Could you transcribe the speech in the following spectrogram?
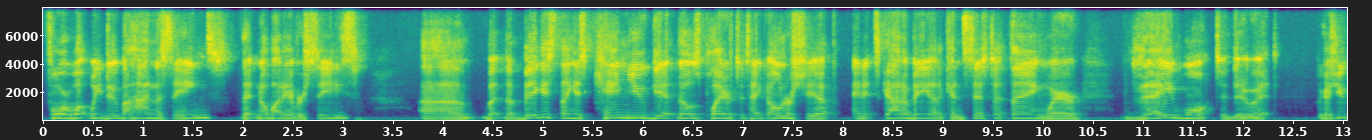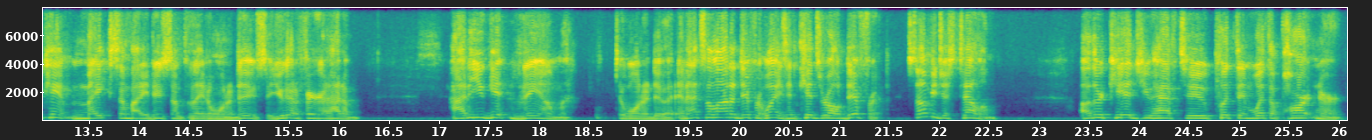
for what we do behind the scenes that nobody ever sees. Um, but the biggest thing is, can you get those players to take ownership? And it's got to be a consistent thing where they want to do it because you can't make somebody do something they don't want to do. So you got to figure out how to how do you get them to want to do it? And that's a lot of different ways. And kids are all different. Some you just tell them. Other kids you have to put them with a partner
